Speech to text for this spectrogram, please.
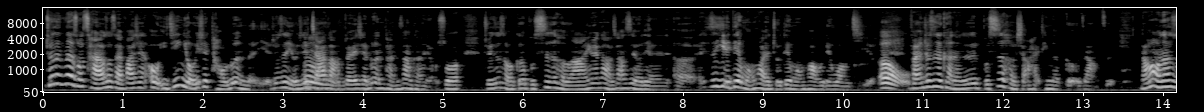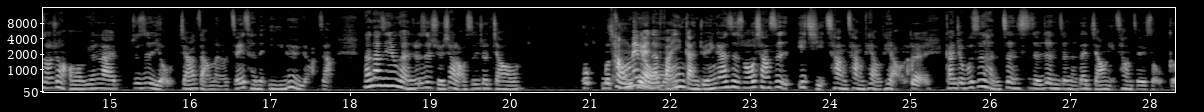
就是那时候查的时候才发现，哦，已经有一些讨论了耶。就是有一些家长在一些论坛上可能有说，觉得这首歌不适合啊，因为它好像是有点呃，是夜店文化还是酒店文化，我有点忘记了。哦，反正就是可能就是不适合小孩听的歌这样子。然后我那时候就哦，原来就是有家长们有这一层的疑虑啊，这样。那但是因为可能就是学校老师就教。我我从妹妹的反应感觉应该是说，像是一起唱唱跳跳啦，对，感觉不是很正式的、认真的在教你唱这首歌。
